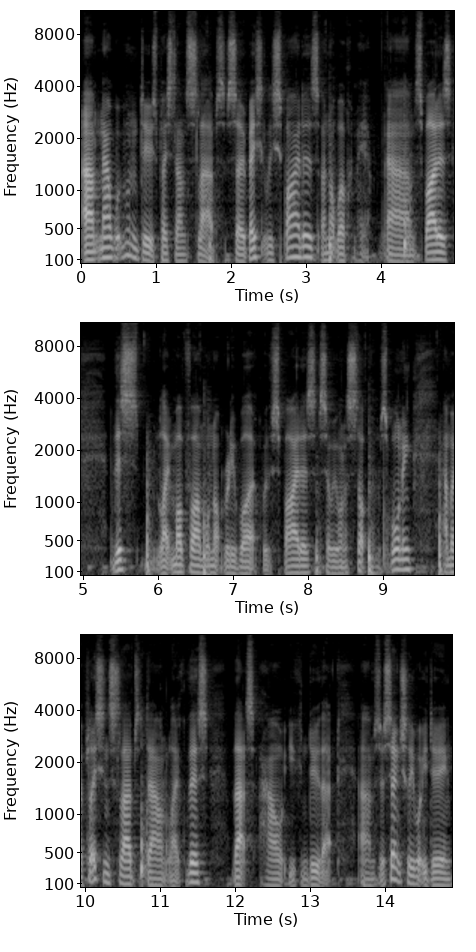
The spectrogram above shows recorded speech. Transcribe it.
Um, now what we want to do is place down slabs. So basically spiders are not welcome here. Um, spiders this like mob farm will not really work with spiders, so we want to stop them from spawning. And by placing slabs down like this, that's how you can do that. Um, so essentially what you're doing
